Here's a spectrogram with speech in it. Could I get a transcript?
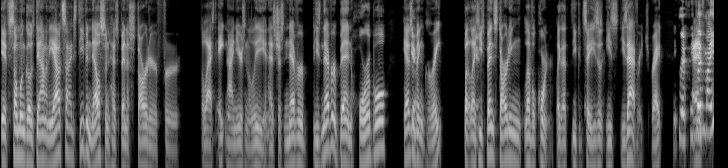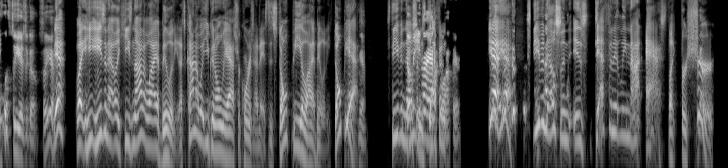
if someone goes down on the outside, Steven Nelson has been a starter for the last eight nine years in the league, and has just never he's never been horrible. He hasn't Yeah. been great, but like Yeah. he's been starting level corner. Like that, you could say he's he's he's average, right? He played, he And- played for my Eagles two years ago. So yeah. Yeah, like he, he's an like he's not a liability. That's kind of what you can only ask for corners nowadays. Just don't be a liability. Don't be asked. Yeah. Steven Nelson is definitely out there. yeah, yeah. Steven Nelson is definitely not asked, like for sure.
